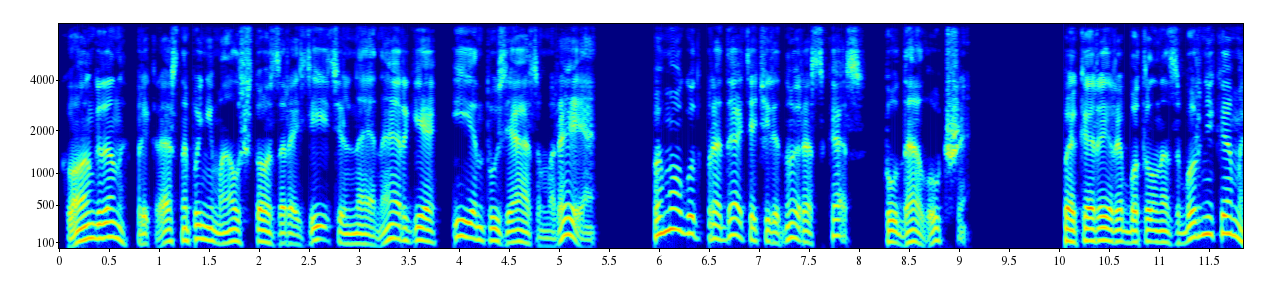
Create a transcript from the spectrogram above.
Конгдон прекрасно понимал, что заразительная энергия и энтузиазм Рэя помогут продать очередной рассказ куда лучше. Пока Рэй работал над сборником,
